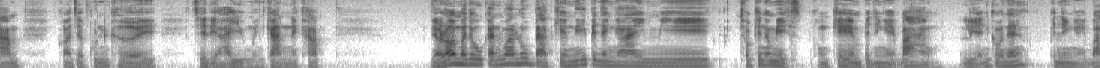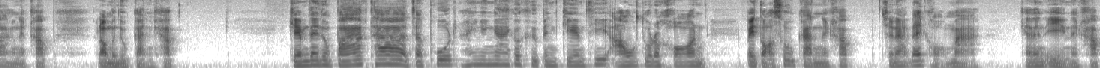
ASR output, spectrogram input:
าร์ม ก็จะคุ้นเคย JDI อยู่เหมือนกันนะครับ เดี๋ยวเรามาดูกันว่ารูปแบบเกมนี้เป็นยังไงมีโทเ k น n มิกส์ของเกมเป็นยังไงบ้าง เหรียญก o นั้นเป็นยังไงบ้างนะครับ เรามาดูกันครับ เกมไดโนพาร์คถ้าจะพูดให้ง่าย ๆ ก็คือเป็นเกมที่เอาตัวละครไปต่อสู้กันนะครับ ชนะได้ของมาแค่นั้นเองนะครับ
